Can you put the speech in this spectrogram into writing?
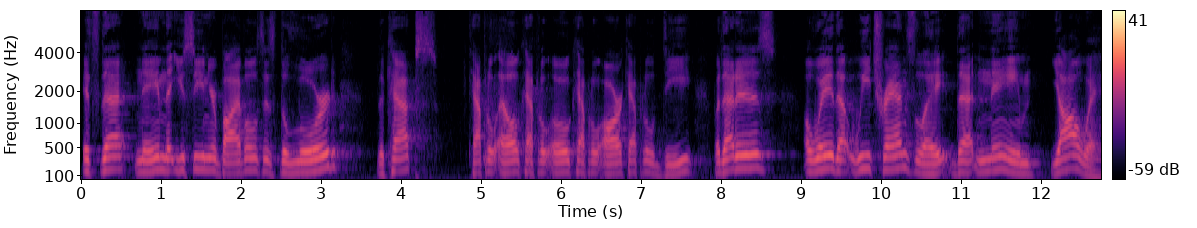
It's that name that you see in your Bibles is the Lord, the caps, capital L, capital O, capital R, capital D. But that is a way that we translate that name Yahweh,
